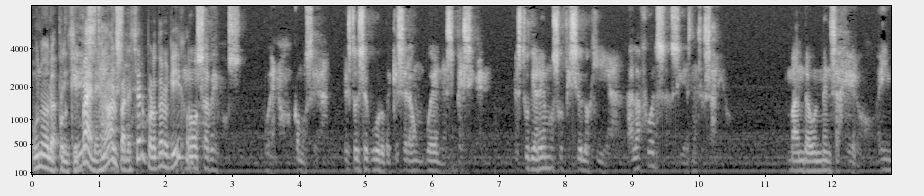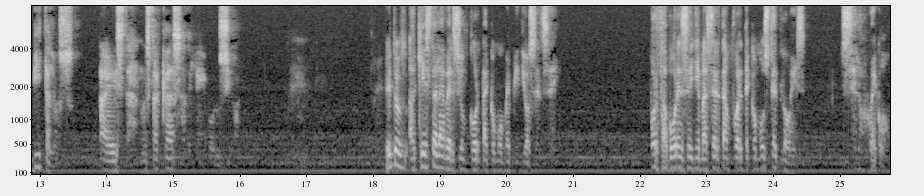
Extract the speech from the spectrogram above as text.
uno de los ¿Por qué principales, ¿no? Al parecer, por todo lo que dijo. No sabemos. Bueno, como sea. Estoy seguro de que será un buen espécimen. Estudiaremos su fisiología a la fuerza si es necesario. Manda un mensajero e invítalos a esta, nuestra casa de la evolución. Estos, Aquí está la versión corta como me pidió Sensei. Por favor, enséñeme a ser tan fuerte como usted lo es. Se lo ruego.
